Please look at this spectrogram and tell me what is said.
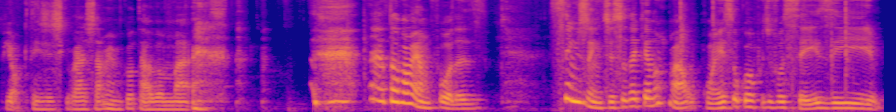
Pior que tem gente que vai achar mesmo que eu tava, mas. é, eu tava mesmo, foda-se. Sim, gente, isso daqui é normal. Conheça o corpo de vocês e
